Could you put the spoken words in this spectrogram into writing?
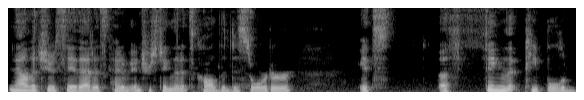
now that you say that it's kind of interesting that it's called the disorder. It's a thing that people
